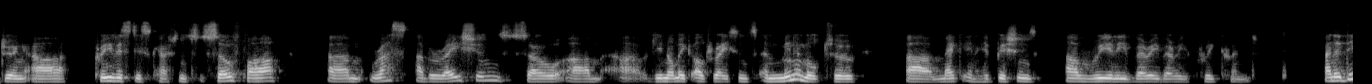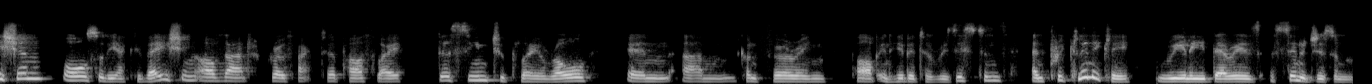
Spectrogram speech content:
during our previous discussions so far, um, RAS aberrations, so um, uh, genomic alterations are minimal to uh, MEK inhibitions are really very, very frequent. In addition, also the activation of that growth factor pathway does seem to play a role in um, conferring PARP inhibitor resistance. And preclinically, really, there is a synergism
